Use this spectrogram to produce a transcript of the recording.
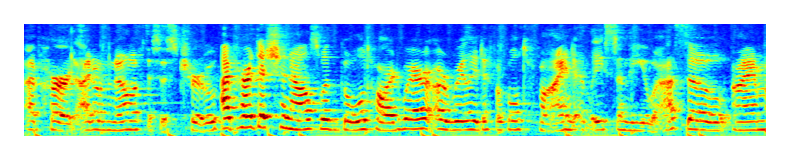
I've heard, I don't know if this is true. I've heard that Chanel's with gold hardware are really difficult to find, at least in the US. So I'm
